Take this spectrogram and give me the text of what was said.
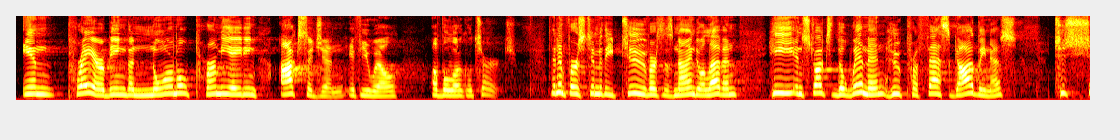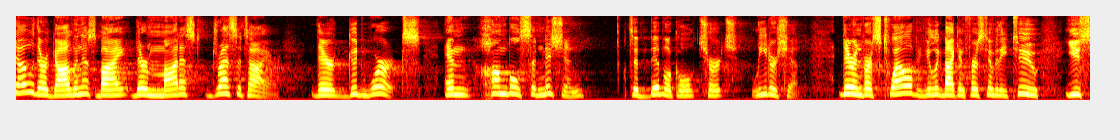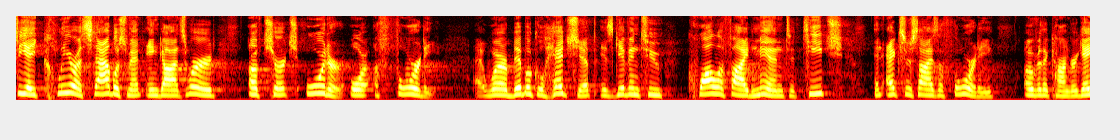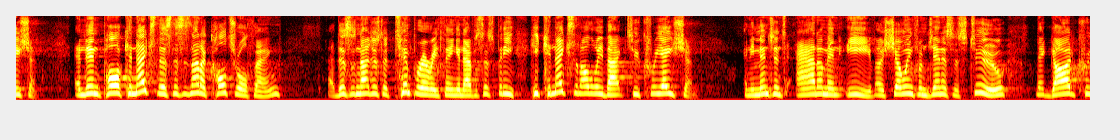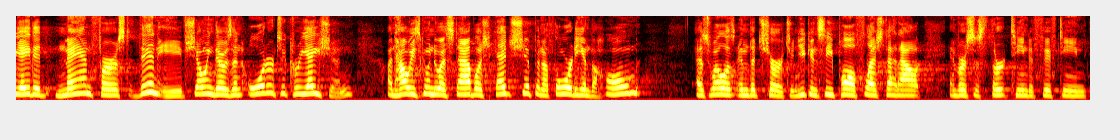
in prayer being the normal permeating oxygen, if you will, of the local church. Then in 1 Timothy 2, verses 9 to 11, he instructs the women who profess godliness to show their godliness by their modest dress attire, their good works, and humble submission to biblical church leadership. There in verse 12, if you look back in 1 Timothy 2, you see a clear establishment in God's word of church order or authority, uh, where biblical headship is given to qualified men to teach and exercise authority over the congregation. And then Paul connects this. This is not a cultural thing. Uh, this is not just a temporary thing in Ephesus, but he, he connects it all the way back to creation. And he mentions Adam and Eve, uh, showing from Genesis 2 that God created man first, then Eve, showing there was an order to creation and how he's going to establish headship and authority in the home as well as in the church. And you can see Paul flesh that out in verses 13 to 15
